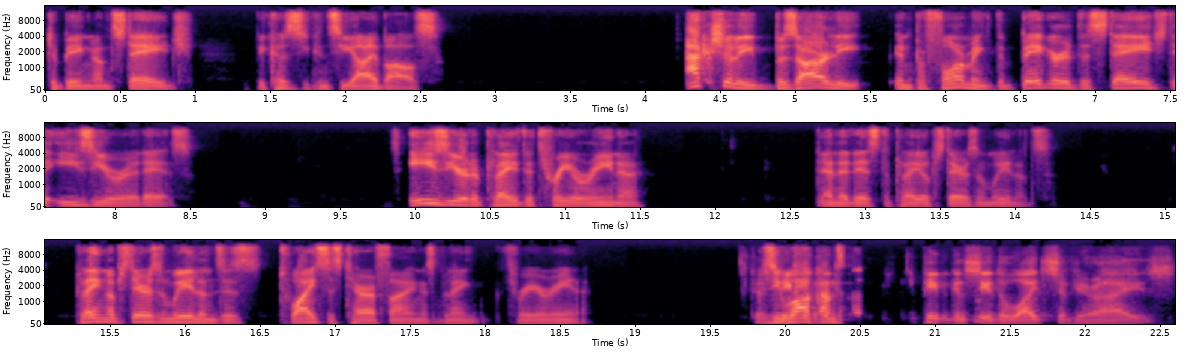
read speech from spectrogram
to being on stage because you can see eyeballs. Actually bizarrely in performing the bigger the stage the easier it is. It's easier to play the three arena than it is to play upstairs in whelan's playing upstairs in whelan's is twice as terrifying as playing three arena. Because you walk can, on people can see the whites of your eyes.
